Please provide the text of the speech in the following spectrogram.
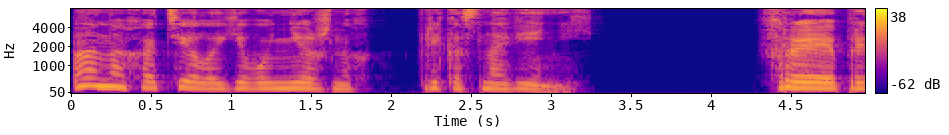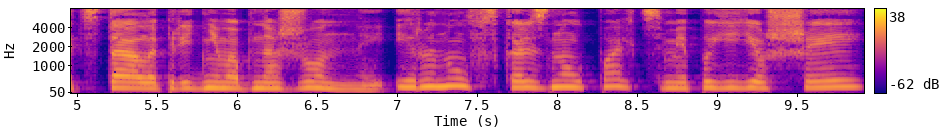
Она хотела его нежных прикосновений. Фрея предстала перед ним обнаженной, и Ренульф скользнул пальцами по ее шее,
